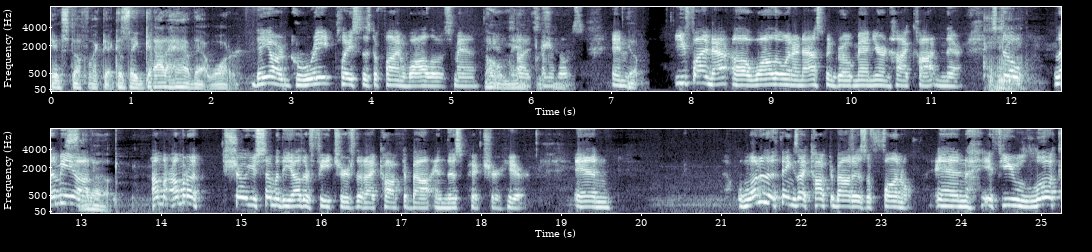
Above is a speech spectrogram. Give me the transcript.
and stuff like that because they got to have that water. they are great places to find wallows, man. Oh, man, some of those. And you find a uh, wallow in an aspen grove, man, you're in high cotton there. So let me. Uh, up. I'm I'm going to show you some of the other features that I talked about in this picture here, and one of the things I talked about is a funnel. and if you look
